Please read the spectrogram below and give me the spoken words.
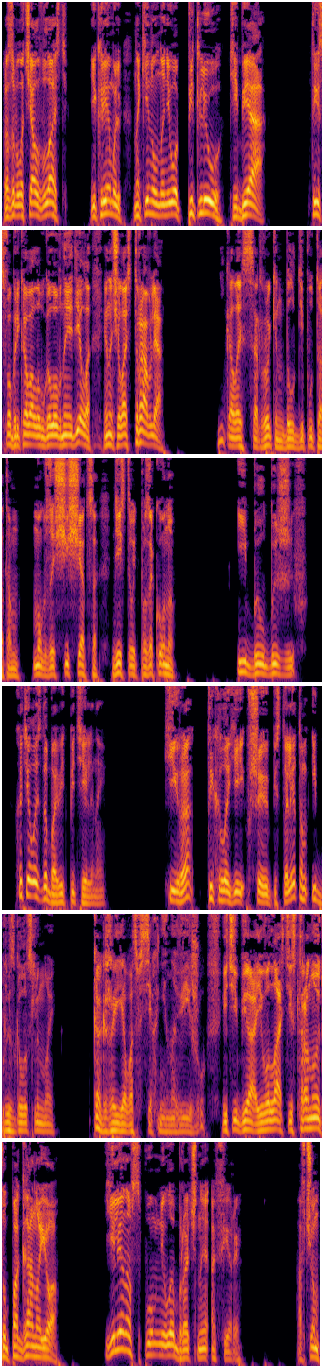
разоблачал власть, и Кремль накинул на него петлю тебя. Ты сфабриковала уголовное дело, и началась травля. Николай Сорокин был депутатом, мог защищаться, действовать по закону. И был бы жив. Хотелось добавить Петелиной. Кира тыкала ей в шею пистолетом и брызгала слюной. «Как же я вас всех ненавижу! И тебя, и власть, и страну эту поганую!» Елена вспомнила брачные аферы. А в чем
